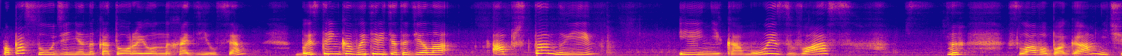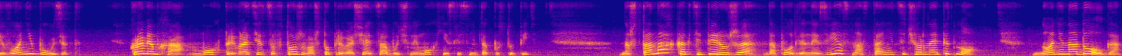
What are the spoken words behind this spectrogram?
по посудине, на которой он находился. Быстренько вытереть это дело об штаны. И никому из вас, слава богам, ничего не будет. Кроме мха, мох превратится в то же, во что превращается обычный мох, если с ним так поступить. На штанах, как теперь уже доподлинно известно, останется черное пятно. Но ненадолго.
